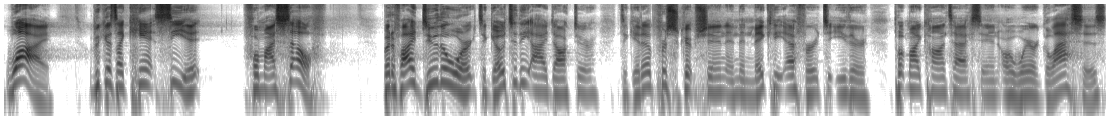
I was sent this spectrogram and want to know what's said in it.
Why? Because I can't see it for myself. But if I do the work to go to the eye doctor, to get a prescription, and then make the effort to either put my contacts in or wear glasses,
